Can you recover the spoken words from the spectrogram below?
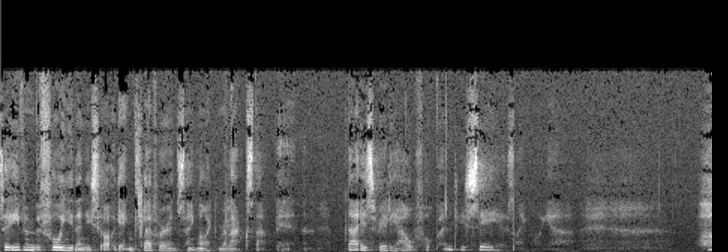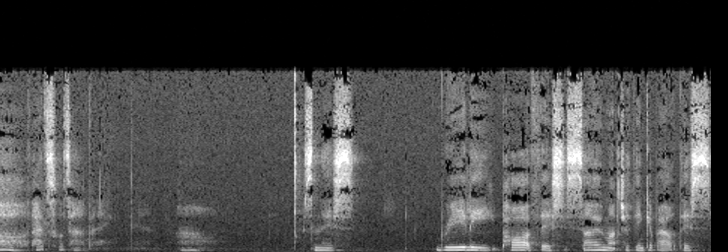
So even before you then you start getting clever and saying, "Oh, I can relax that bit," and that is really helpful. But do you see? It's like, oh yeah, oh, that's what's happening. Oh, isn't this really part of this? Is so much I think about this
